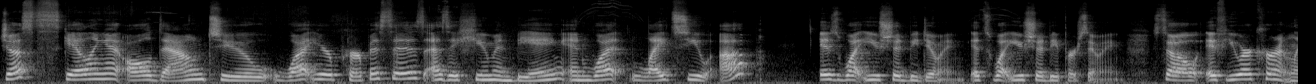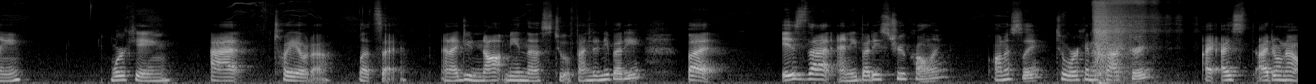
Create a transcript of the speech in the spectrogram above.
just scaling it all down to what your purpose is as a human being and what lights you up is what you should be doing. It's what you should be pursuing. So if you are currently working at Toyota, let's say, and I do not mean this to offend anybody, but is that anybody's true calling, honestly, to work in a factory? I, I, I don't know.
